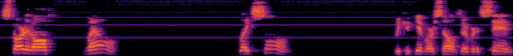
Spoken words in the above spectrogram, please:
started off well, like Saul. We could give ourselves over to sin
